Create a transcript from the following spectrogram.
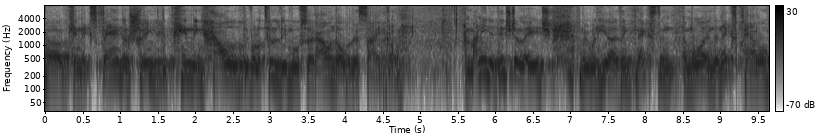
uh, can expand and shrink depending how the volatility moves around over the cycle. Money in the digital age, we will hear, I think, next and more in the next panel.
